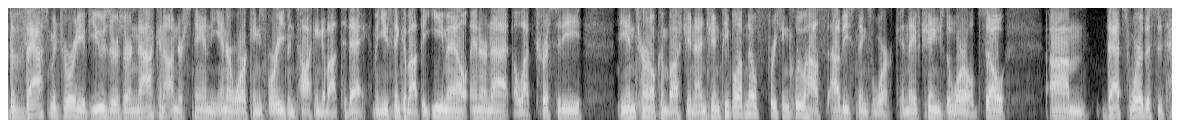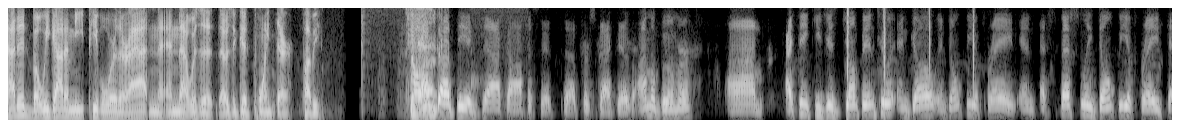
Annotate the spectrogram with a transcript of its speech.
the vast majority of users are not going to understand the inner workings we're even talking about today. I mean, you think about the email, internet, electricity, the internal combustion engine. People have no freaking clue how how these things work, and they've changed the world. So um, that's where this is headed. But we got to meet people where they're at, and and that was a that was a good point there, Pubby. So I've got the exact opposite uh, perspective. I'm a boomer. Um, I think you just jump into it and go, and don't be afraid, and especially don't be afraid to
